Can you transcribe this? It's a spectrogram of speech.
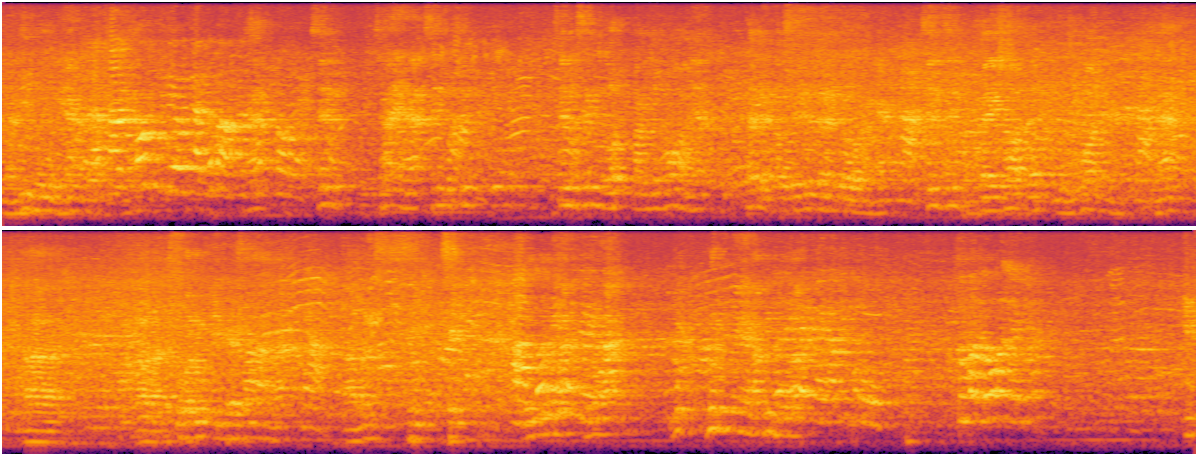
เหมือนพี่ภูอย่างเงี้ยแล้วทานข้อมูลเดียวกันหรือเปล่าคะนะชุฮะดโปรเลยซึ่งใช่ฮะซึ่งซึ่งซึ่งซึ่งรถบางยี่ห้อเนี้ย ถ้าเกิดเราซื้อเดินโดนอย่างเงี้ยซึ่งซึ่งผมเคยชอบรถอยู่ยี่ห้อหนึงนะฮะเอ่อเอ่อซูบารุอินเ z ซ่าฮะค่ะอ่ามันสิบสิบอ่ารุ่นนี้เป็นไงคะรุ่นรุ่นนี้เป็นไงครับพี่รุ่นภูนี้ครับเป็นไงคะพี่ภูซูบารุอะไรเนี่ยอิน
